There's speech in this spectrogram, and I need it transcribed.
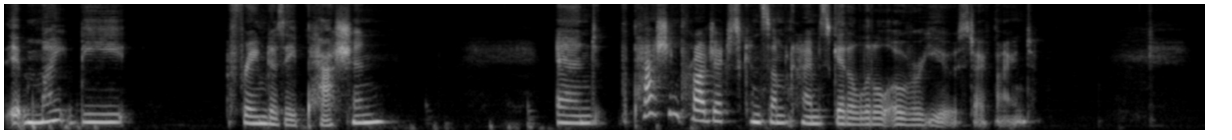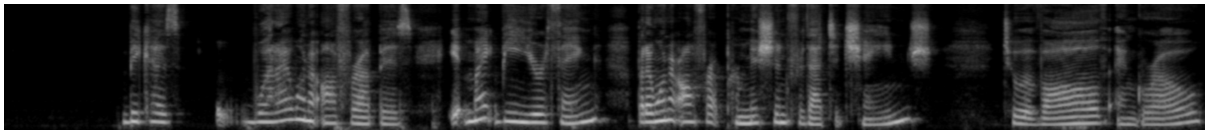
it might be framed as a passion. And the passion projects can sometimes get a little overused, I find. Because what I want to offer up is it might be your thing, but I want to offer up permission for that to change, to evolve and grow.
